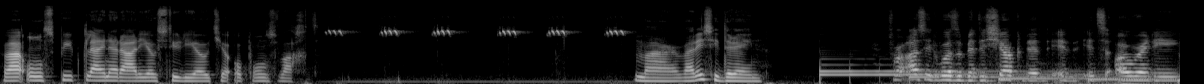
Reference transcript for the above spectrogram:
waar ons piepkleine radiostudiootje op ons wacht. Maar waar is iedereen? For us it was a bit a shock that it, it's already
